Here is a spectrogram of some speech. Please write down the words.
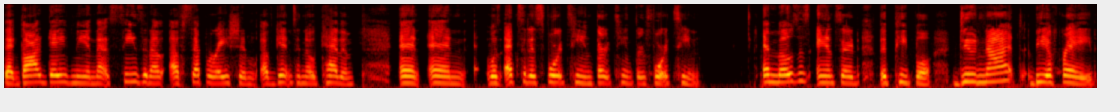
that God gave me in that season of, of separation, of getting to know Kevin, and, and was Exodus 14 13 through 14. And Moses answered the people, Do not be afraid,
